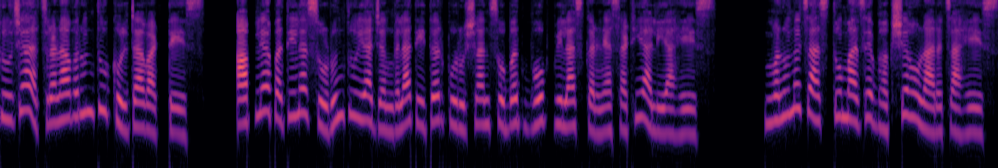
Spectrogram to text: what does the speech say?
तुझ्या आचरणावरून तू कुलटा वाटतेस. आपल्या पतीला सोडून तू या जंगलात इतर पुरुषांसोबत भोग विलास करण्यासाठी आली आहेस. म्हणूनच आज तू माझे भक्ष्य होणारच आहेस.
